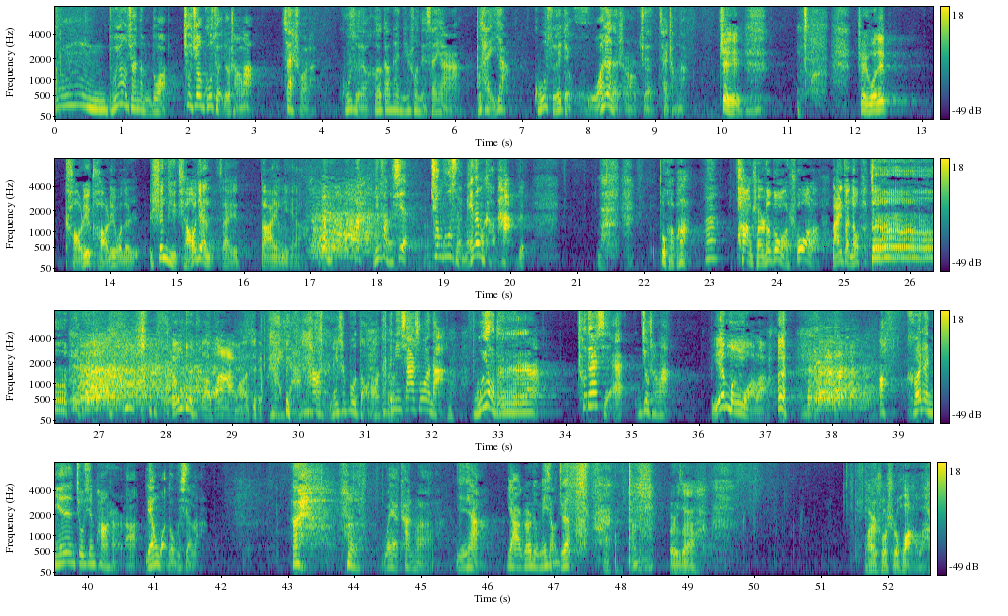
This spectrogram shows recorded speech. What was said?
嗯，不用捐那么多，就捐骨髓就成了。再说了，骨髓和刚才您说那三样啊不太一样，骨髓得活着的时候捐才成呢。这，这我得考虑考虑我的身体条件，再答应你啊。爸，您放心，捐骨髓没那么可怕不可怕，啊。胖婶儿都跟我说了，拿一钻头，嘚儿，能不可怕吗？这哎呀，胖婶儿那是不懂，他跟您瞎说呢，不用嘚儿，抽点血就成了。别蒙我了，哼！哦，合着您就信胖婶儿的，连我都不信了。哎呀，哼，我也看出来了，您呀，压根儿就没想捐。儿子呀，我还是说实话吧。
